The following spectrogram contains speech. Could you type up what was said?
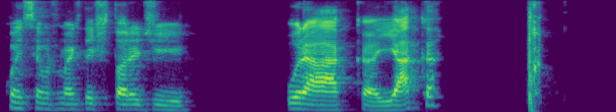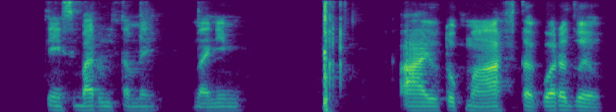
conhecemos mais da história de Uraka Yaka, tem esse barulho também no anime. Ah, eu tô com uma afta, agora doeu.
